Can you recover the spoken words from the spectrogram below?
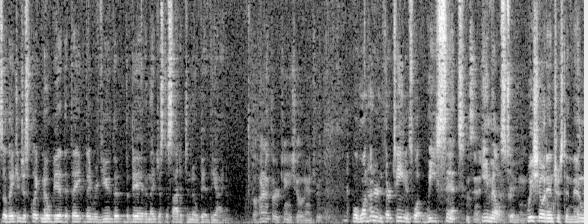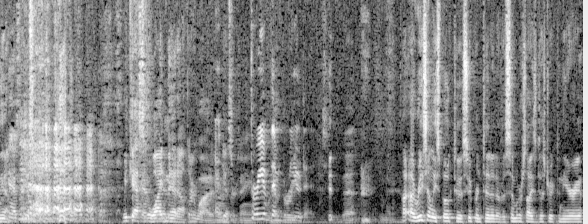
So they can just click no bid, that they, they reviewed the, the bid, and they just decided to no bid the item. The hundred and thirteen showed interest. Well, 113 is what we sent We sent it to emails to. 113. We showed interest in And them. then, Yes, we cast a wide net out Three there. wide, And 113. Three of We them got three viewed it. That, I I recently spoke to a superintendent of a similar-sized district in the area,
